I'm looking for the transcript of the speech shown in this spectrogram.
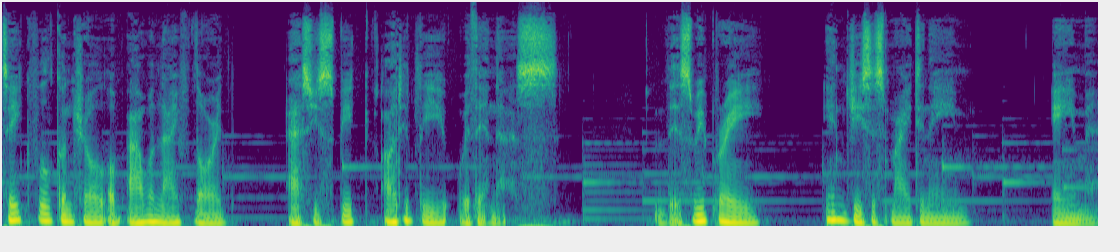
Take full control of our life, Lord, as you speak audibly within us. This we pray in Jesus' mighty name. Amen.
